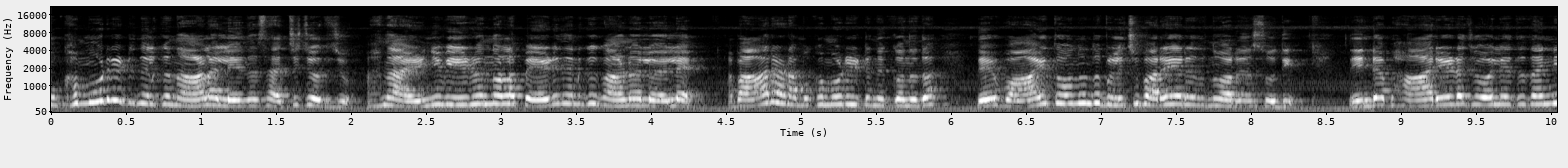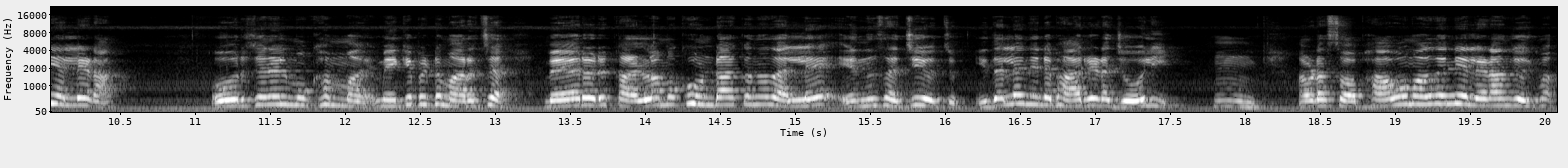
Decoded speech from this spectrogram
മുഖം മൂടിയിട്ട് നിൽക്കുന്ന ആളല്ലേ എന്ന് സച്ചി ചോദിച്ചു. അത് അഴിഞ്ഞു വീഴുമെന്നുള്ള പേടി നിനക്ക് കാണുമല്ലോ അല്ലേ? അപ്പൊ ആരാടാ മുഖം മൂടിയിട്ട് നിൽക്കുന്നത്? ദേ വായി തോന്നുന്നത് വിളിച്ചു പറയരുതെന്ന് പറഞ്ഞു സുതി നിന്റെ ഭാര്യയുടെ ജോലി ഇത് തന്നെയല്ലേടാ. ഒറിജിനൽ മുഖം മേക്കപ്പെട്ട് മറിച്ച് വേറൊരു കള്ളമുഖം ഉണ്ടാക്കുന്നതല്ലേ എന്ന് സജ്ജി വെച്ചു ഇതല്ലേ നിന്റെ ഭാര്യയുടെ ജോലി? അവിടെ സ്വഭാവം അത് തന്നെയല്ലേടാന്ന് ചോദിക്കുമ്പോൾ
